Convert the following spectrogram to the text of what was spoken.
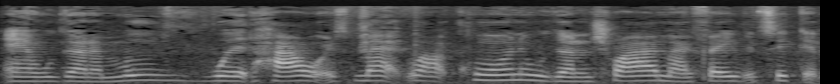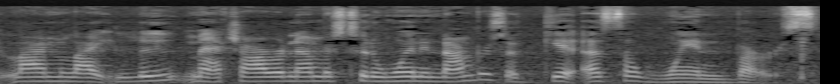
And we're to move with Howard Matlock's coin. We're to try my favorite ticket, Limelight Loot. Match our numbers to the winning numbers or get us a win burst.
